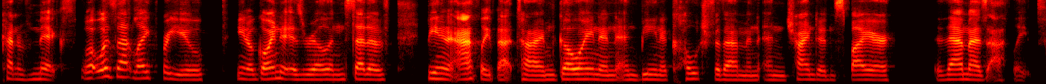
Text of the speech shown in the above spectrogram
kind of mix. What was that like for you, you know, going to Israel instead of being an athlete that time, going and, and being a coach for them and, and trying to inspire them as athletes?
